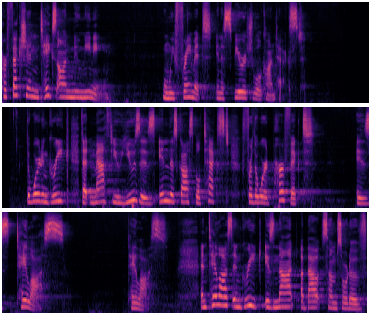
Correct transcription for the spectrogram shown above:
perfection takes on new meaning when we frame it in a spiritual context. The word in Greek that Matthew uses in this gospel text for the word perfect is telos. Telos. And telos in Greek is not about some sort of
